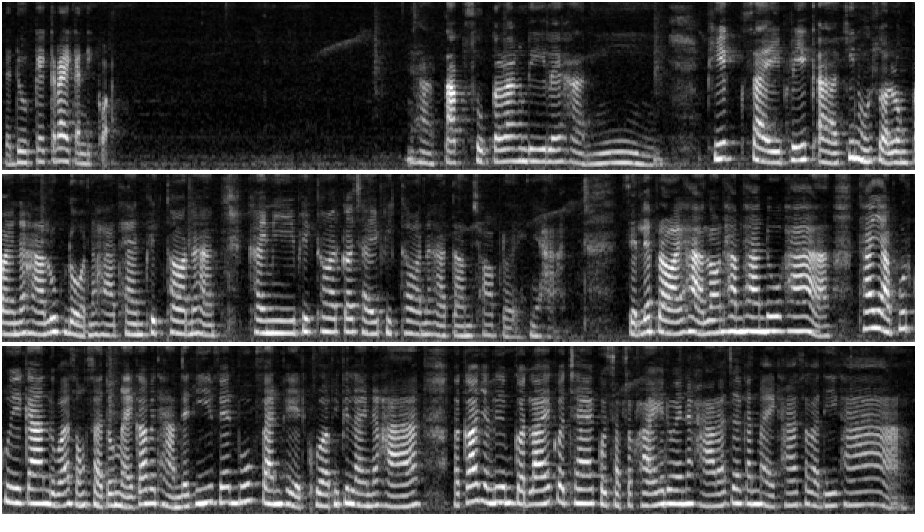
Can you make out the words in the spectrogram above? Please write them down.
เดี๋ยวดูใกล้ ๆ กันดีกว่านี่ค่ะตับสุกกำลังดีเลยค่ะนี่พริกใส่พริกอ่าขี้หนูสวนลงไปนะคะ ลูกโดดนะคะ แทนพริกทอดนะคะ ใครมีพริกทอดก็ใช้พริกทอดนะคะ ตามชอบเลยเนี่ยค่ะ เสร็จเรียบร้อยค่ะ ลองทำทานดูค่ะ ถ้าอยากพูดคุยกันหรือว่าสงสัยตรงไหนก็ไปถามได้ที่ Facebook Fanpage ครัวพิพิไลนะคะ แล้วก็อย่าลืมกดไลค์กดแชร์กด Subscribe ให้ด้วยนะคะ แล้วเจอกันใหม่ค่ะ สวัสดีค่ะ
